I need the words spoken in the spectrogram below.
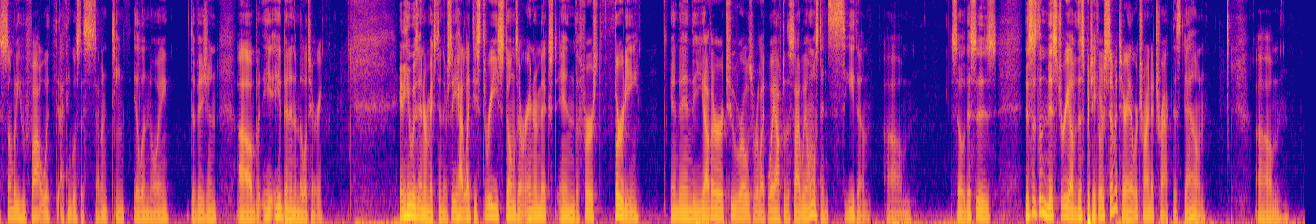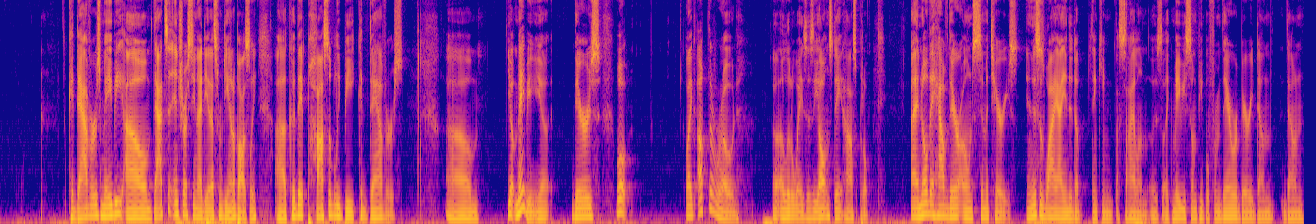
somebody who fought with I think was the 17th Illinois Division, uh, but he had been in the military, and he was intermixed in there. So you had like these three stones that were intermixed in the first 30, and then the other two rows were like way off to the side. We almost didn't see them. Um, so this is this is the mystery of this particular cemetery that we're trying to track this down. Um, cadavers, maybe. Um, that's an interesting idea. That's from Deanna Bosley. Uh, could they possibly be cadavers? Um, you know, maybe. You know, there's well, like up the road a, a little ways is the Alton State Hospital. I know they have their own cemeteries, and this is why I ended up thinking asylum. It was like maybe some people from there were buried down down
